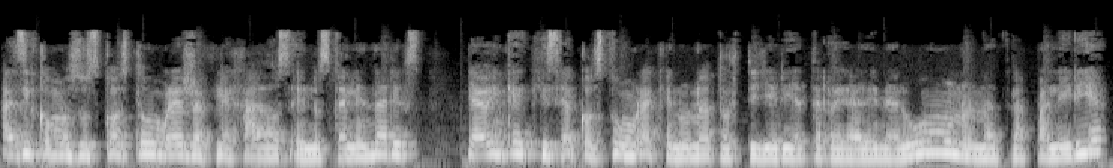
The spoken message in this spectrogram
así como sus costumbres reflejados en los calendarios. Ya ven que aquí se acostumbra que en una tortillería te regalen alguno, en una trapalería.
